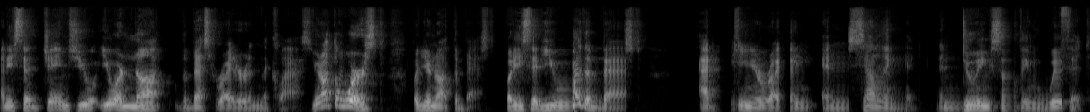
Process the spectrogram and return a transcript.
And he said, James, you you are not the best writer in the class. You're not the worst, but you're not the best. But he said you are the best at taking your writing and selling it and doing something with it.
